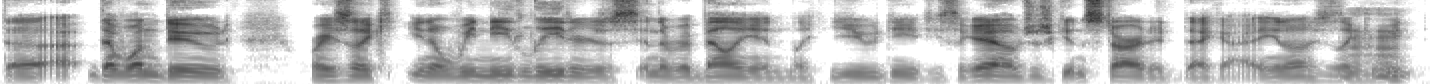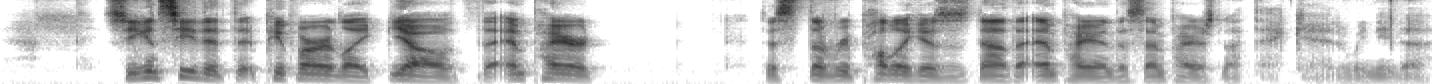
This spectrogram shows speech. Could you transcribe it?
the that one dude where he's like, you know, we need leaders in the rebellion. Like you need. He's like, yeah, I'm just getting started. That guy, you know. He's like, Mhm. we, so you can see that the people are like, yo, the empire, this the republic is is now the empire, and this empire is not that good. We need to,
